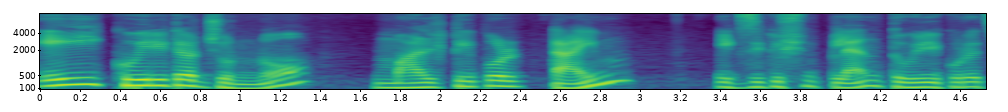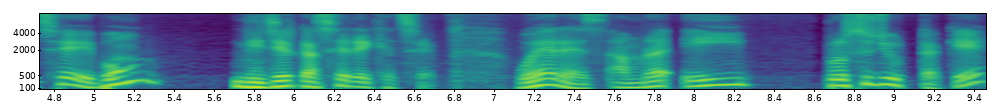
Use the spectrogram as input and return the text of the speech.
এই কোয়েরিটার জন্য মাল্টিপল টাইম এক্সিকিউশন প্ল্যান তৈরি করেছে এবং নিজের কাছে রেখেছে। ওয়ার এস আমরা এই প্রসিডিউরটাকে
